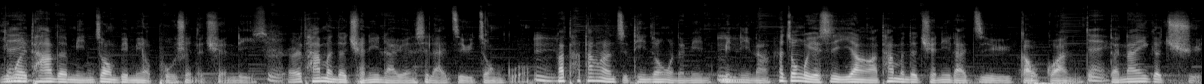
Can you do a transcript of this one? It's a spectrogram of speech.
因为他的民众并没有普选的权利，是，而他们的权利来源是来自于中国。嗯，那他当然只听中国的命命令啊。那中国也是一样啊，他们的权利来自于高官对的那一个群。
